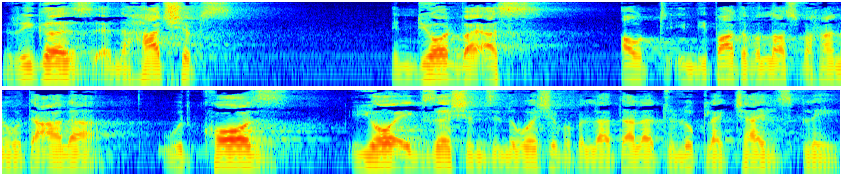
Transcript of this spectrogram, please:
rigors and the hardships endured by us out in the path of Allah subhanahu wa ta'ala would cause, your exertions in the worship of Allah Ta'ala to look like child's play.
